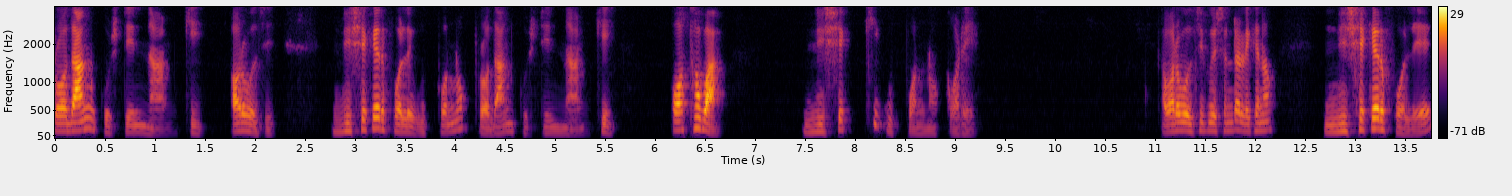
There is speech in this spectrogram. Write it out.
প্রধান কুষ্টির নাম কি? আবার বলছি, নিষেকের ফলে উৎপন্ন প্রধান কুষ্টির নাম কি? অথবা নিষেক কি উৎপন্ন করে? আবার বলছি কোয়েশনটা লিখে নাও। নিষেকের ফলে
